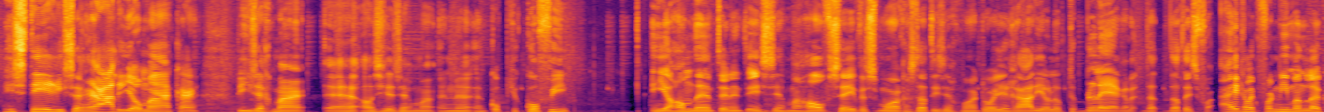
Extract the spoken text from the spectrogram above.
hysterische radiomaker die zeg maar, eh, als je zeg maar een, eh, een kopje koffie in je handen hebt en het is zeg maar half zeven s morgens dat hij zeg maar door je radio loopt te blaren. Dat, dat is voor, eigenlijk voor niemand leuk.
